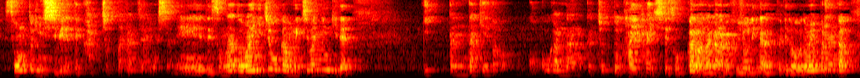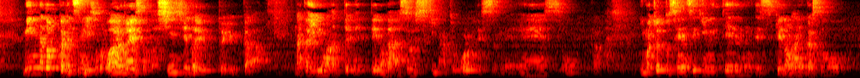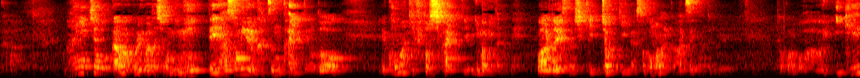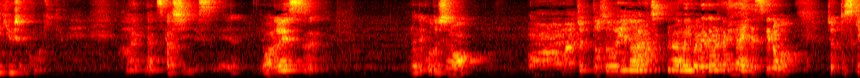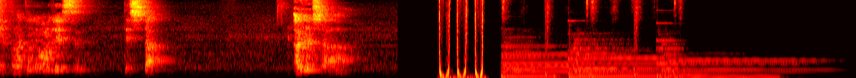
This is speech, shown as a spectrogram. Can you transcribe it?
その時にしびれて勝っちゃった感じありましたね。でその後毎日王冠も一番人気で行ったんだけどここがなんかちょっと大敗してそこからはなかなか浮上できなかったけどでもやっぱりなんかみんなどっかで常にそのワールドエースのことは信じてたというか仲いい馬だってねっていうのがすごい好きなところですね。そうか。今ちょっと戦績似てるんですけどなんかそうか。毎日王冠はこれ私も見に行ってエアソミュール勝つんかいっていうのと小牧太かいっていう今見たらね。ワールドエースのジョッキーがそこもなんか熱いなというところ。わあ異形級者で小牧っていうね。はい懐かしいですね。ワールドエースなんで今年のちょっとそういうドラマチックなのは今なかなか見ないですけどちょっと好きだったなっていうのでワールドエースでした。ありがとうございました。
